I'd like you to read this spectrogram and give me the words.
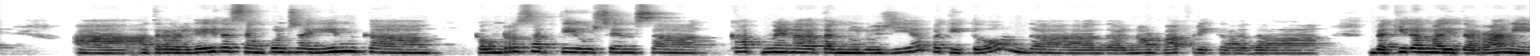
uh, a Travelgate estem aconseguint que que un receptiu sense cap mena de tecnologia, petitó, de, del nord d'Àfrica, d'aquí de, del Mediterrani,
